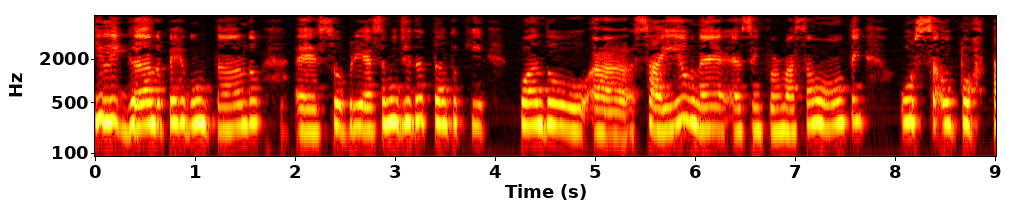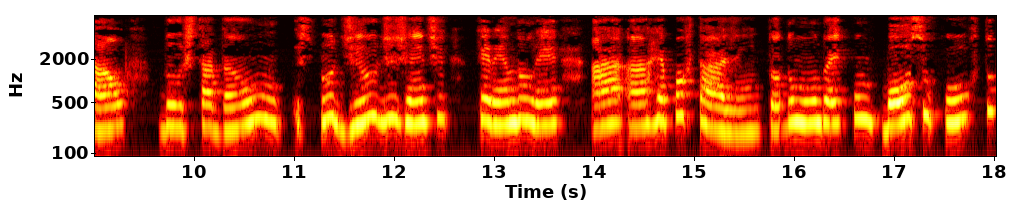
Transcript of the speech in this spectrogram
que ligando, perguntando é, sobre essa medida, tanto que quando uh, saiu né, essa informação ontem, o, o portal do Estadão explodiu de gente querendo ler a, a, reportagem. Todo mundo aí com bolso curto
